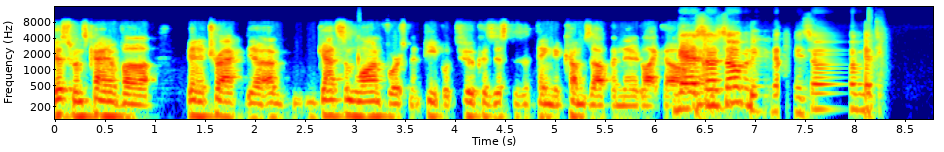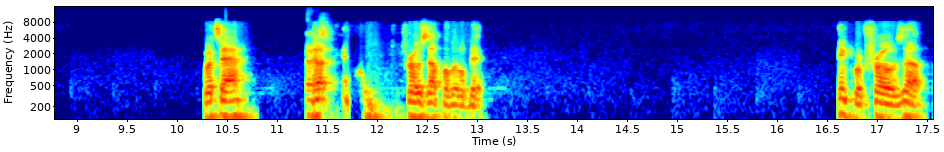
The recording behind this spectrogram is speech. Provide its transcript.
This one's kind of uh, been attracted. Uh, I've got some law enforcement people too, because this is a thing that comes up, and they're like, "Oh, yeah." So it's open. It's open. What's that? No, froze up a little bit. I think we're froze up.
